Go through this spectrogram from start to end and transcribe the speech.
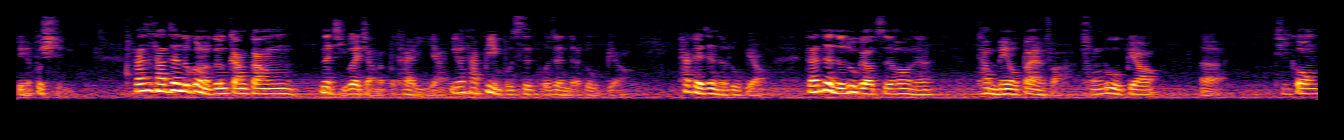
也不行，但是他认路功能跟刚刚那几位讲的不太一样，因为他并不是不认得路标，他可以认得路标，但认得路标之后呢，他没有办法从路标呃提供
